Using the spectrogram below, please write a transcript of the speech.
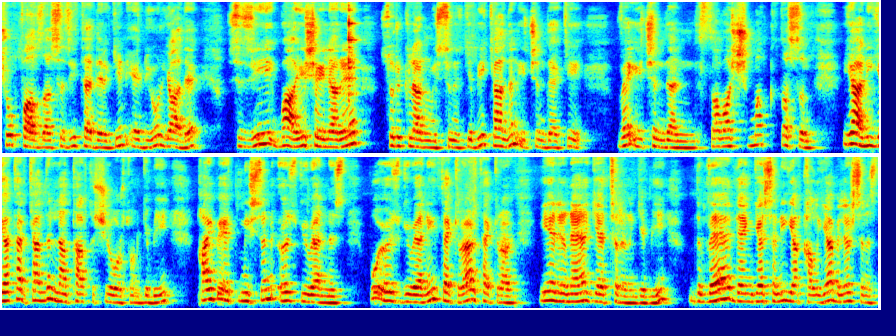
çok fazla sizi tedirgin ediyor ya da sizi bazı şeyleri sürüklenmişsiniz gibi kendin içindeki ve içinden savaşmaktasın. Yani yeter kendinle tartışıyorsun gibi kaybetmişsin özgüveniniz. Bu özgüveni tekrar tekrar yerine getirin gibi ve dengesini yakalayabilirsiniz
